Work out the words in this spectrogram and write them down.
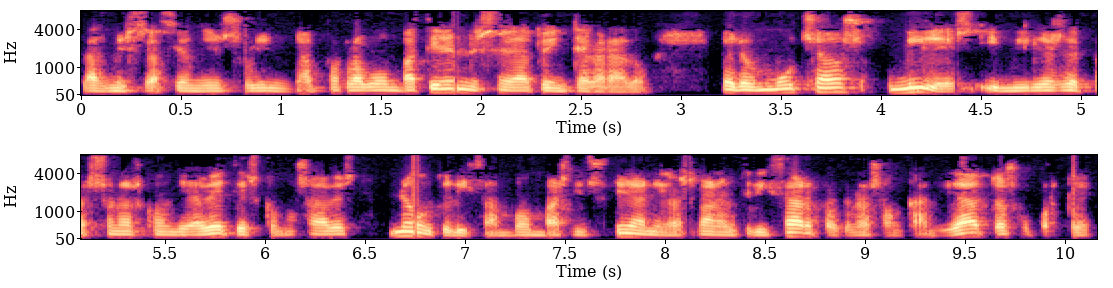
la administración de insulina por la bomba tienen ese dato integrado. Pero muchos, miles y miles de personas con diabetes, como sabes, no utilizan bombas de insulina ni las van a utilizar porque no son candidatos o, porque,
